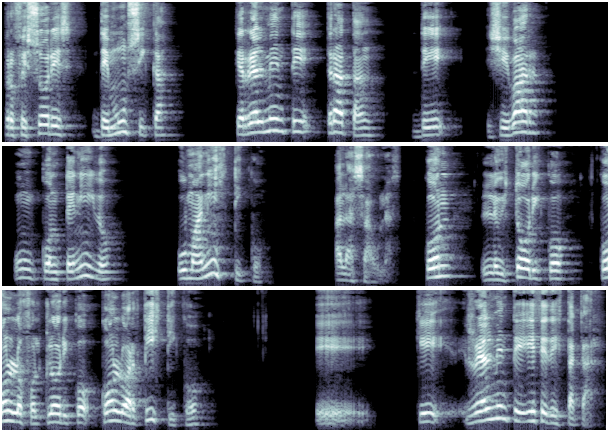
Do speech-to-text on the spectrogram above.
profesores de música, que realmente tratan de llevar un contenido humanístico a las aulas, con lo histórico, con lo folclórico, con lo artístico, eh, que realmente es de destacar.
